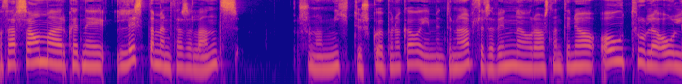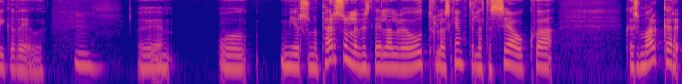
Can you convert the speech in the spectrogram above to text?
og þar sá maður hvernig listamenn þessa lands svona nýttu sköpun og gáði í myndunum af þess að vinna úr ástandinu á ótrúlega ólíka vegu mm. um, og mér svona persónlega finnst það alveg ótrúlega skemmtilegt að sjá hvað hversu margar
